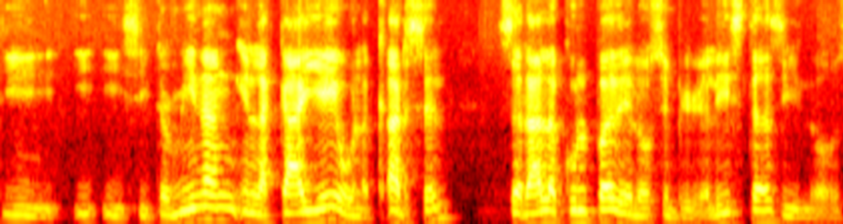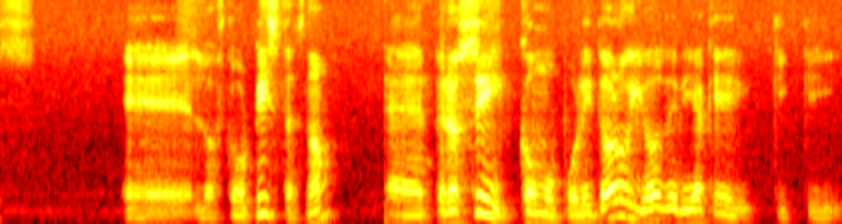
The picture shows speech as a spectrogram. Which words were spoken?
y, y, si terminan en la calle o en la cárcel, será la culpa de los imperialistas y los eh, los golpistas, ¿no? Eh, pero sí, como politólogo yo diría que, si,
